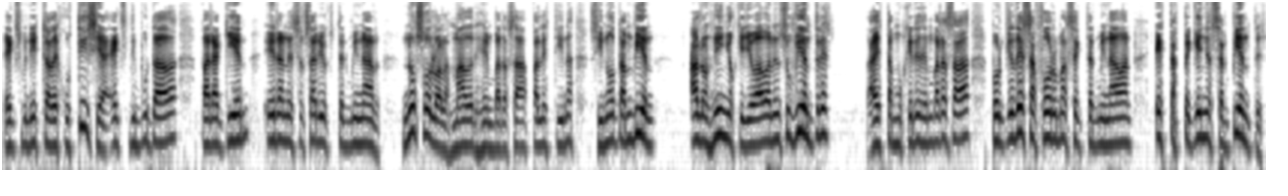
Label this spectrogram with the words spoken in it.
ex ministra de Justicia, ex diputada, para quien era necesario exterminar no solo a las madres embarazadas palestinas, sino también a los niños que llevaban en sus vientres, a estas mujeres embarazadas, porque de esa forma se exterminaban estas pequeñas serpientes,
